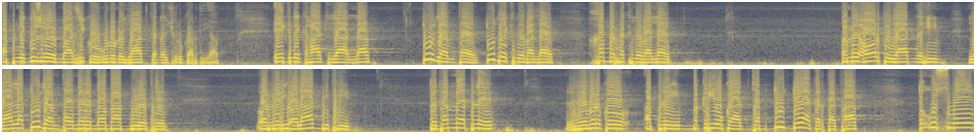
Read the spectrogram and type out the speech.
اپنے گزرے ماضی کو انہوں نے یاد کرنا شروع کر دیا۔ ایک نے کہا کہ یا اللہ، تو جانتا ہے، تو دیکھنے والا ہے خبر رکھنے والا ہے۔ ہمیں اور تو یاد نہیں۔ یا اللہ، تو جانتا ہے میرے ماں باپ بوڑھے تھے اور میری اولاد بھی تھی۔ تو جب میں اپنے ریوڑ کو، اپنی بکریوں کا جب دودھ دویا کرتا تھا، تو اس میں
